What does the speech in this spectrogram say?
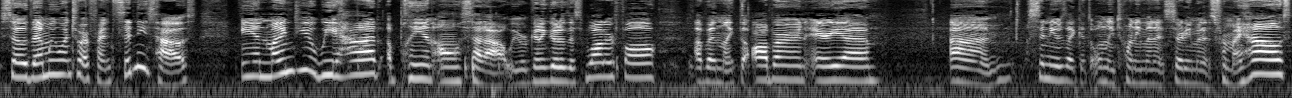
So then we went to our friend Sydney's house. And mind you, we had a plan all set out. We were going to go to this waterfall up in like the Auburn area. Um, Sydney was like, it's only 20 minutes, 30 minutes from my house.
